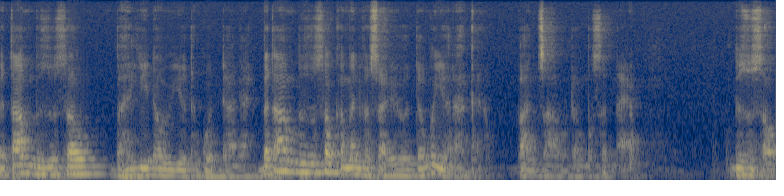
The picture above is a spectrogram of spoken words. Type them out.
በጣም ብዙ ሰው በህሊናው እየተጎዳ ነው። በጣም ብዙ ሰው ከመንፈሳዊ ሕይወት ደግሞ እየራቀ ነው። በአንጻሩ ደግሞ ስናየው ብዙ ሰው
